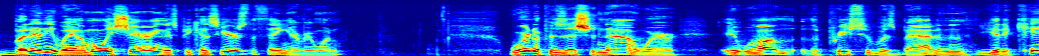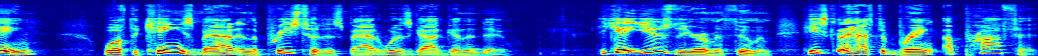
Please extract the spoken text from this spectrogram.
But anyway, I'm only sharing this because here's the thing, everyone. We're in a position now where it well the priesthood was bad, and then you get a king. Well, if the king's bad and the priesthood is bad, what is God going to do? He can't use the Urim and Thummim. He's going to have to bring a prophet.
